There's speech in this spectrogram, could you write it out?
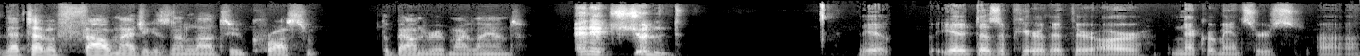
that type of foul magic is not allowed to cross the boundary of my land. and it shouldn't. Yeah, yet it does appear that there are necromancers uh,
